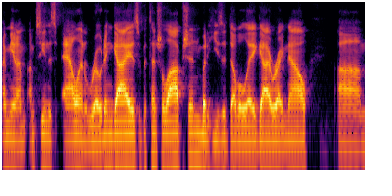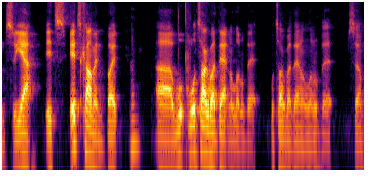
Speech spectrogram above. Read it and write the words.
I mean, I'm, I'm seeing this Alan Roden guy as a potential option, but he's a double A guy right now. Um, so yeah, it's it's coming, but oh. uh, we'll we'll talk about that in a little bit. We'll talk about that in a little bit. So,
